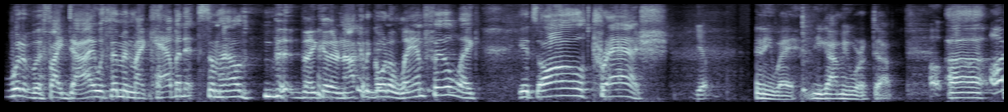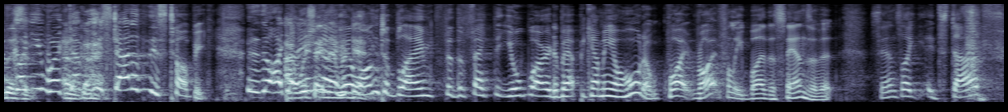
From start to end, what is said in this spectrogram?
What if, if I die with them in my cabinet somehow? like they're not going to go to landfill? Like it's all trash. Yep. Anyway, you got me worked up. Uh, I've listen- got you worked oh, up. go You started this topic. I don't I know how did. I'm to blame for the fact that you're worried about becoming a hoarder. Quite rightfully, by the sounds of it, sounds like it starts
